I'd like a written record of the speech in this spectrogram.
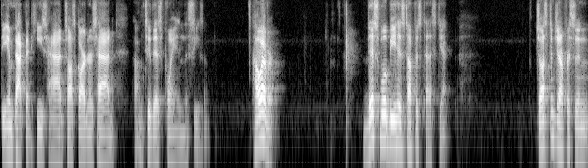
the impact that he's had, Sauce Gardner's had um, to this point in the season. However, this will be his toughest test yet. Justin Jefferson,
